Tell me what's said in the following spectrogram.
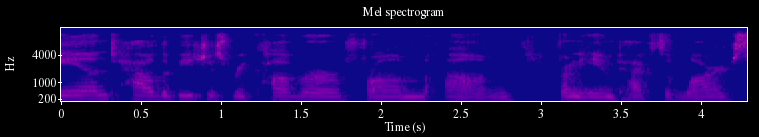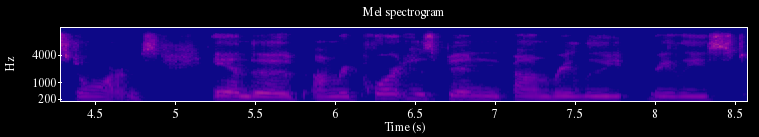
and how the beaches recover from, um, from the impacts of large storms. And the um, report has been um, released released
